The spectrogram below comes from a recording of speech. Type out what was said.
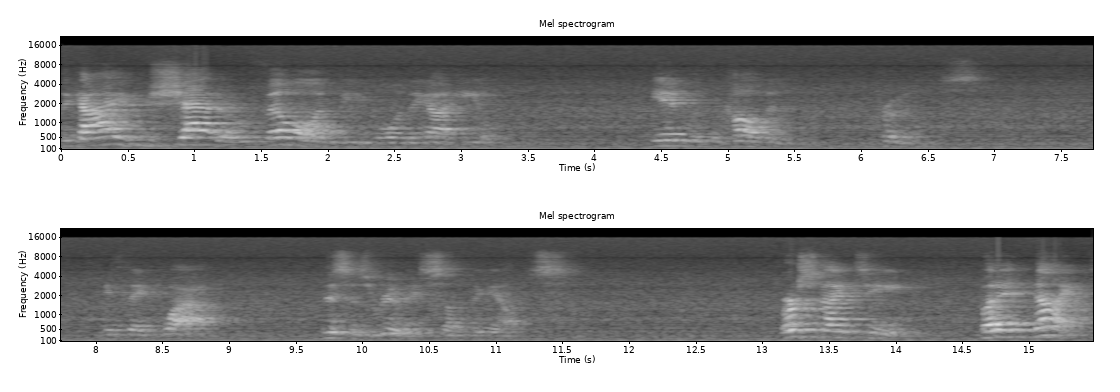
the guy whose shadow fell on people and they got healed. In with the common criminals. You think, wow, this is really something else. Verse 19, but at night,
